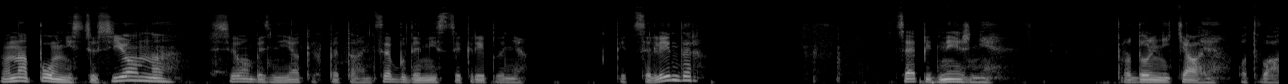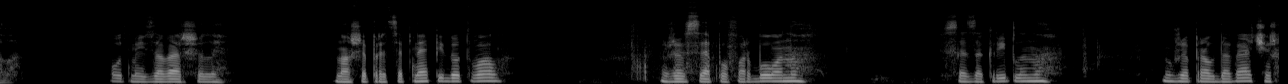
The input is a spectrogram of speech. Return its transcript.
Вона повністю зйомна, все без ніяких питань. Це буде місце кріплення під циліндр. Це під нижні продольні тяги отвала. От ми й завершили наше прицепне під отвал. Вже все пофарбовано, все закріплено. Ну, вже, правда, вечір,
